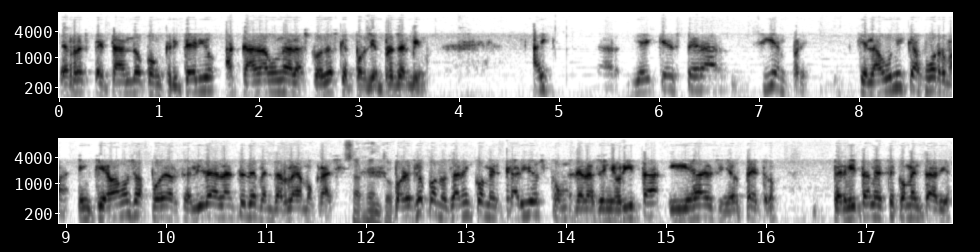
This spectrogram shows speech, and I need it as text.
es respetando con criterio a cada una de las cosas que por siempre servimos. Hay y hay que esperar siempre que la única forma en que vamos a poder salir adelante es defender la democracia. Sargento. Por eso cuando salen comentarios como de la señorita y hija del señor Petro, permítame este comentario,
